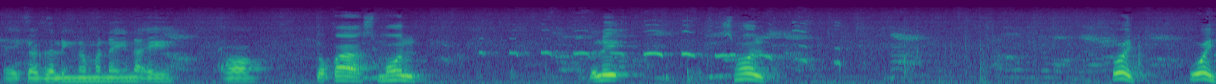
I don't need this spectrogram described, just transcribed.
Eh, kagaling naman na ina eh. O, ito ka, small. Dali. Small. Uy, uy.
